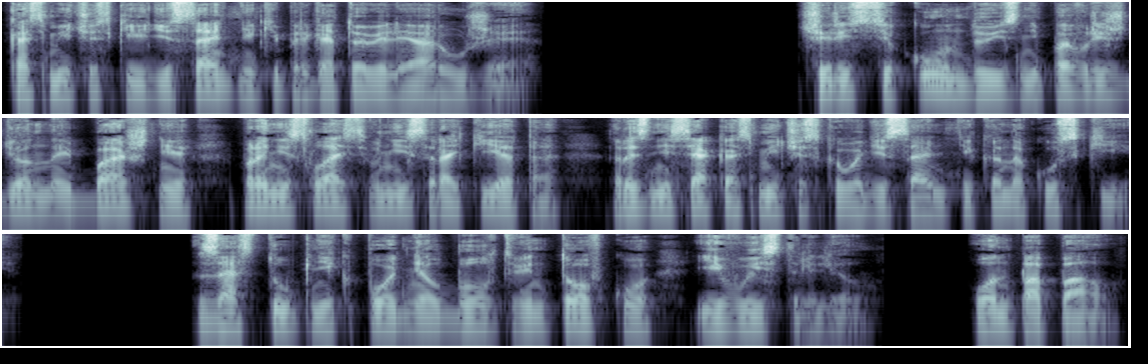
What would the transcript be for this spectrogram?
Космические десантники приготовили оружие. Через секунду из неповрежденной башни пронеслась вниз ракета, разнеся космического десантника на куски. Заступник поднял болт-винтовку и выстрелил. Он попал,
